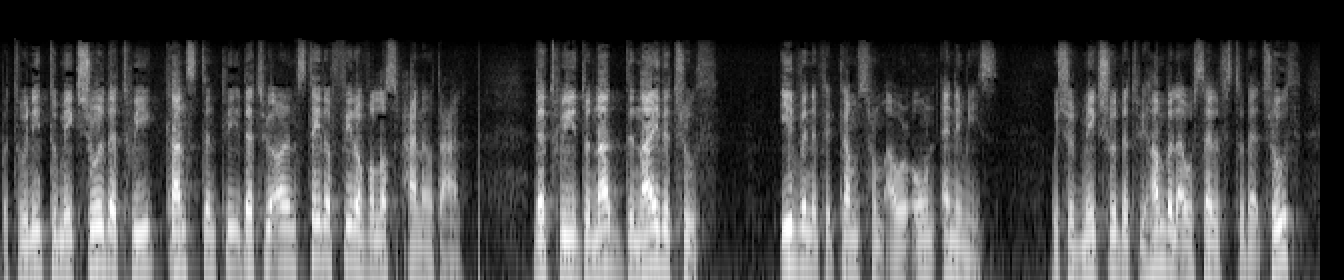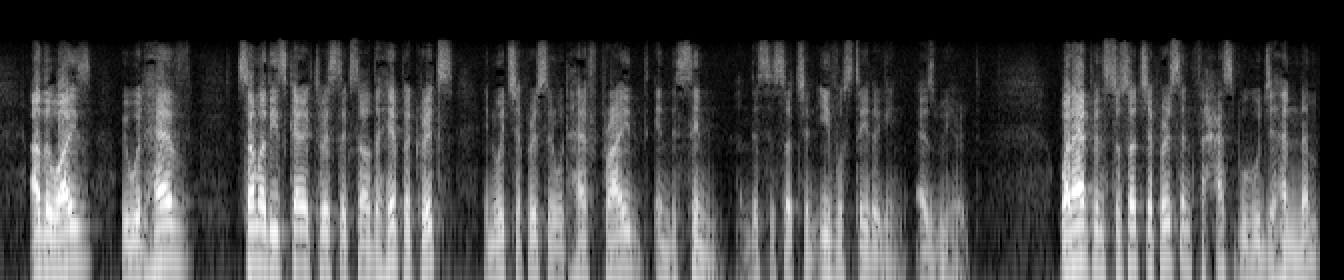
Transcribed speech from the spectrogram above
But we need to make sure that we constantly, that we are in state of fear of Allah subhanahu wa ta'ala. That we do not deny the truth, even if it comes from our own enemies. We should make sure that we humble ourselves to that truth. Otherwise, we would have some of these characteristics of the hypocrites, in which a person would have pride in the sin. And this is such an evil state again, as we heard. What happens to such a person? فَحَسْبُهُ جَهَنَّمْ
